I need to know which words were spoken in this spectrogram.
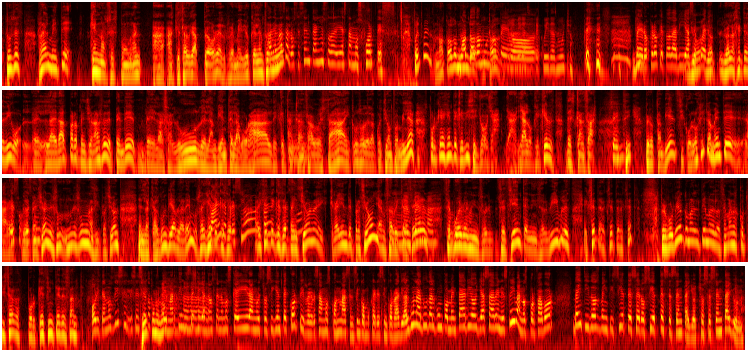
Entonces, realmente, que no se expongan a, que salga peor el remedio que la enfermedad. Además, a los 60 años todavía estamos fuertes. Pues bueno, no todo mundo. No todo mundo, pero... te cuidas mucho. pero creo que todavía se puede. Yo, a la gente le digo, la edad para pensionarse depende de la salud, del ambiente laboral, de qué tan cansado está, incluso de la cuestión familiar, porque hay gente que dice, yo ya, ya, ya lo que quiero es descansar. Sí. Pero también psicológicamente ah, la, pensión es, es una situación en la que que algún día hablaremos. Hay gente que se hay gente que se pensiona y cae en depresión, ya no sabe qué hacer, se, vuelven se sienten inservibles, etcétera, etcétera, etcétera. Pero volviendo a tomar el tema de las semanas cotizadas, porque es interesante. Ahorita nos dice, licenciado, eh, Martín dice que ya nos tenemos que ir a nuestro siguiente corte y regresamos con más en Cinco Mujeres, Cinco Radio. ¿Alguna duda, algún comentario? Ya saben, escríbanos, por favor, 22 27 07 68 61.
